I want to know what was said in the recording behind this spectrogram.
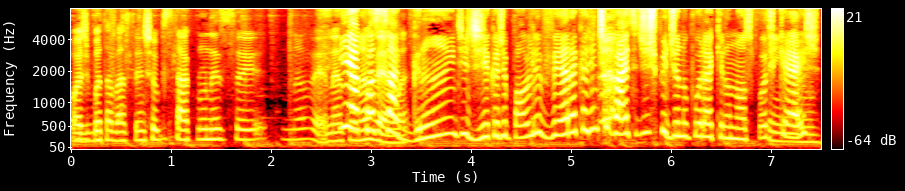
pode botar bastante obstáculo nesse novela, nessa E é com novela. essa grande dica de Paulo Oliveira que a gente vai se despedindo por aqui no nosso podcast.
